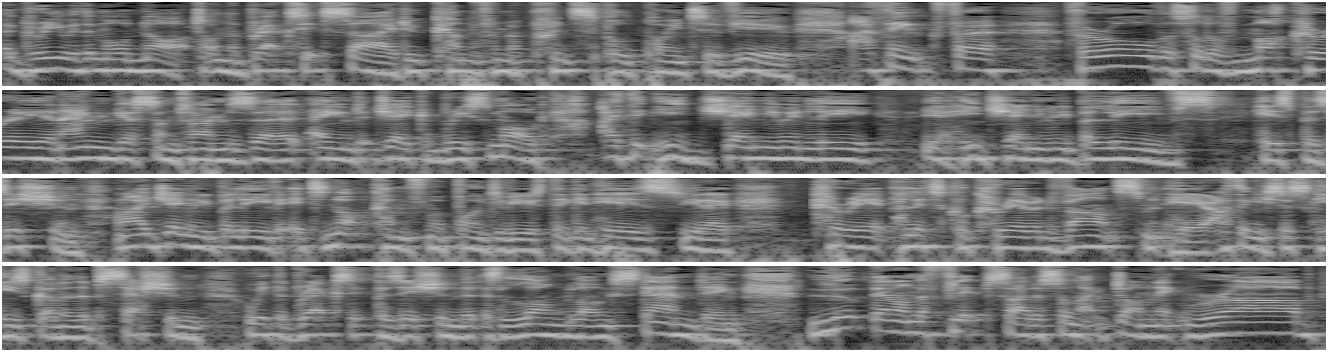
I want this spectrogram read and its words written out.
agree with them or not, on the Brexit side who come from a principled point of view. I think for for all the sort of mockery and anger sometimes uh, aimed at Jacob Rees-Mogg, I think he genuinely, yeah, he genuinely believes his position, and I genuinely believe it's not come from a point of view thinking here's you know, career, political career advancement here. I think he's just he's got an obsession with the Brexit position that is long, long standing. Look then on the flip side of someone like Dominic Raab,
